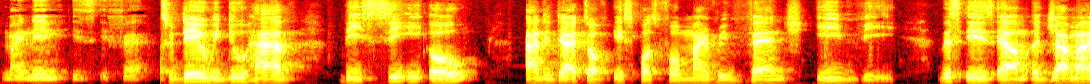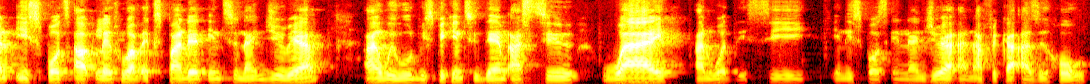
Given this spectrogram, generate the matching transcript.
My name is Ife. Today we do have the CEO and the director of esports for My Revenge EV. This is um, a German esports outlet who have expanded into Nigeria, and we will be speaking to them as to why and what they see in esports in Nigeria and Africa as a whole.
